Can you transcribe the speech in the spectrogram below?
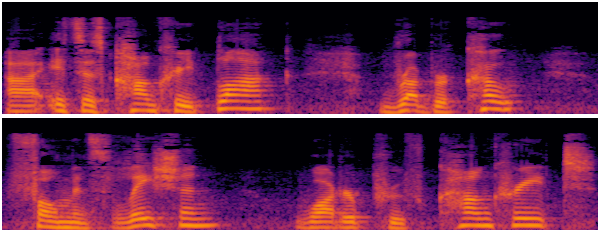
Uh, it says concrete block, rubber coat, foam insulation, waterproof concrete.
